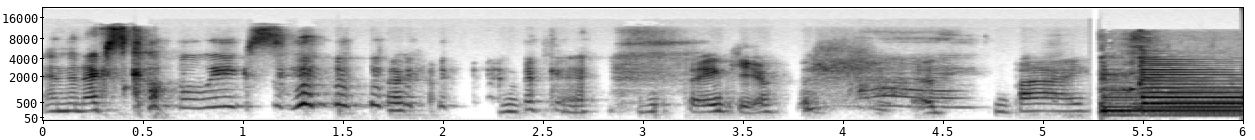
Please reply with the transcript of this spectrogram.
in the next couple weeks. okay. okay. Thank you. Bye. Bye.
